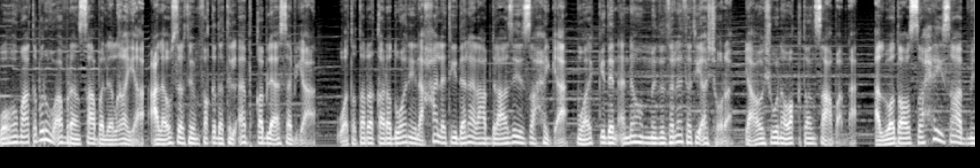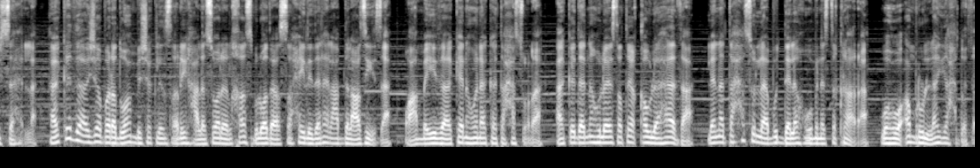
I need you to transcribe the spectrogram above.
وهو معتبره أمرا صعبا للغاية على أسرة فقدت الأب قبل أسابيع. وتطرق رضوان إلى حالة دلال عبد العزيز الصحية مؤكدا أنهم منذ ثلاثة أشهر يعيشون وقتا صعبا. الوضع الصحي صعب مش سهل. هكذا أجاب رضوان بشكل صريح على السؤال الخاص بالوضع الصحي لدلال عبد العزيز. وعما إذا كان هناك تحسن أكد أنه لا يستطيع قول هذا لأن التحسن لا بد له من استقرار وهو أمر لا يحدث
